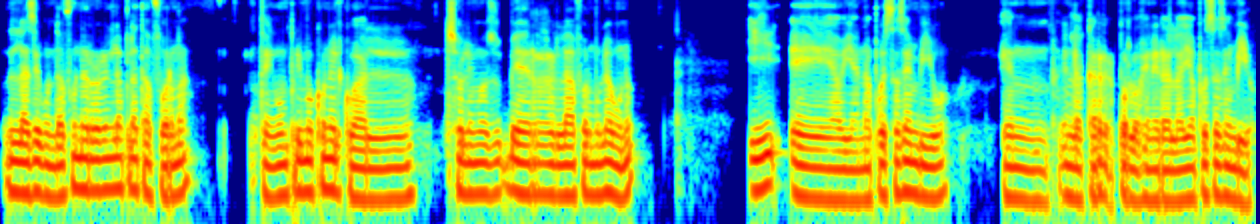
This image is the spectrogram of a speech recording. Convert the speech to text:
La segunda fue un error en la plataforma. Tengo un primo con el cual solemos ver la Fórmula 1 y eh, habían apuestas en vivo en, la carrera. Por lo general hay apuestas en vivo.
